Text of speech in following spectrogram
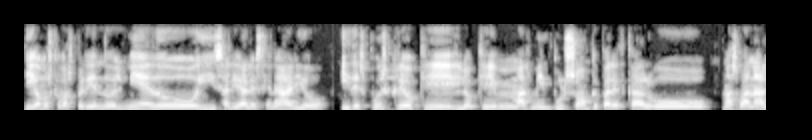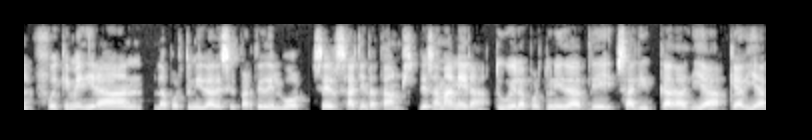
digamos que vas perdiendo el miedo y salir al escenario. Y después creo que lo que más me impulsó, aunque parezca algo más banal, fue que me dieran la oportunidad de ser parte del board, ser Sergeant at Arms. De esa manera, tuve la oportunidad de salir cada día que había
